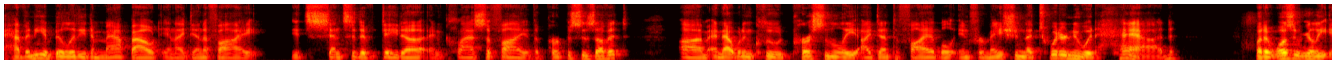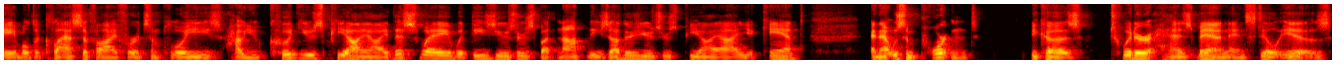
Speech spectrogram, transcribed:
have any ability to map out and identify its sensitive data and classify the purposes of it. Um, and that would include personally identifiable information that Twitter knew it had, but it wasn't really able to classify for its employees how you could use PII this way with these users, but not these other users' PII. You can't. And that was important because Twitter has been and still is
